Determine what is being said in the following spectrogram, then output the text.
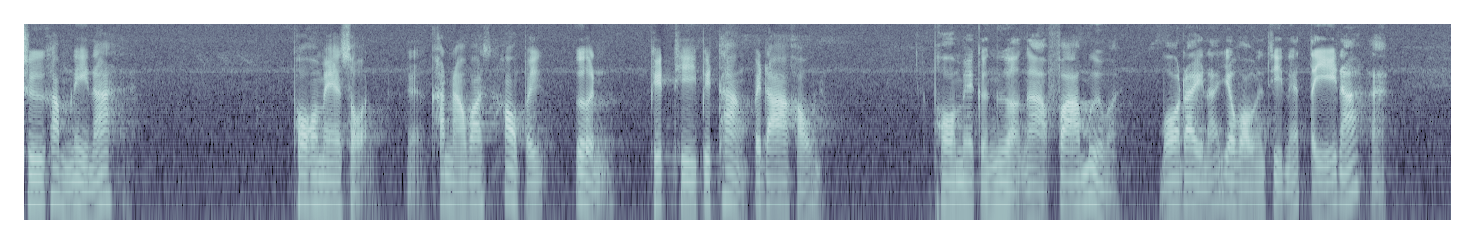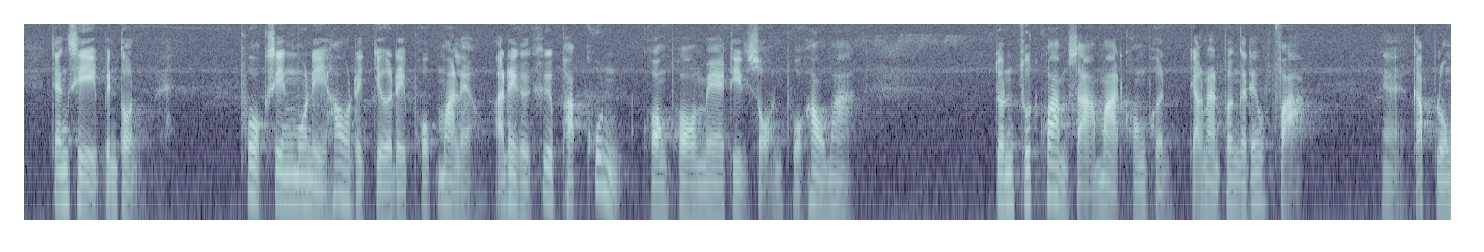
ซื้อข้ามนี่นะพ่อแม่สอนขนาว่าเข้าไปเอิญ พิษทีพิษทางไปด่าเขาพ่อแม่ก็เงื่อง่าฟ้ามือมาบอได้นะอย่าบอกจังสี่เนี่ยตีนะจังสี่เป็นต้นพวกเสียงโมนีเข้าได้เจอได้พบมาแล้ว อันนี้ก็คือพักคุณของพ่อแม่ที่สอนพวกเข้ามาจนชุดความสามารถของเพิ่นจากนั้นเพิ่นก็ได้ฝากกับหลวง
